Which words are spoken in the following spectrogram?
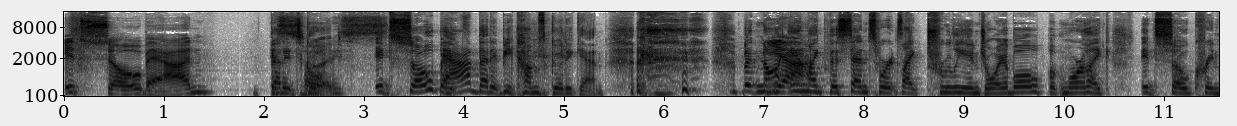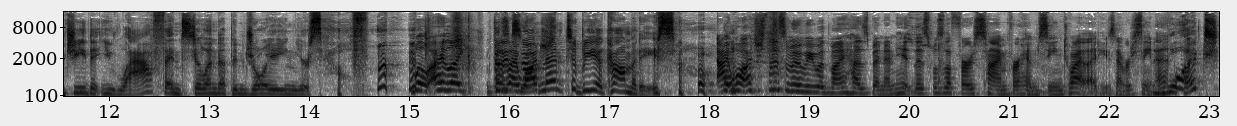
it's so bad that It's it's, so- good. it's- It's, so bad that it becomes good again. but not Yeah. in like the sense where it's like truly enjoyable, but more like it's so cringy that you laugh and still end up enjoying yourself. Well, I like because I watched meant to be a comedy. So I watched this movie with my husband, and he, this was the first time for him seeing Twilight. He's never seen it. what?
